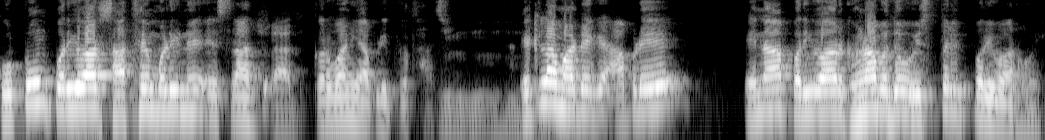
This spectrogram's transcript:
કુટુંબ પરિવાર સાથે મળીને એ શ્રાદ્ધ. કરવાની આપણી પ્રથા છે. એટલા માટે કે આપણે એના પરિવાર ઘણા બધો વિસ્તરિત પરિવાર હોય.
